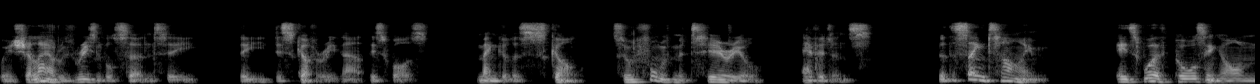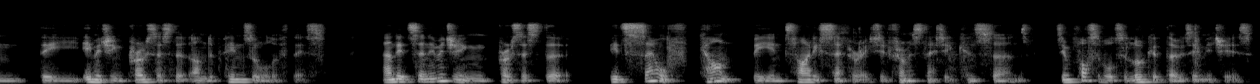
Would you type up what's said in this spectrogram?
which allowed with reasonable certainty the discovery that this was Mengele's skull. So, a form of material evidence. But at the same time, it's worth pausing on the imaging process that underpins all of this. And it's an imaging process that itself can't be entirely separated from aesthetic concerns. It's impossible to look at those images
